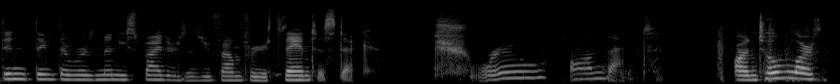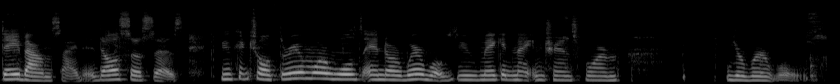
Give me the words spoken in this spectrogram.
didn't think there were as many spiders as you found for your Thantis deck. True on that. On Tovolar's Daybound side, it also says if you control three or more wolves and or werewolves, you make it night and transform your werewolves.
